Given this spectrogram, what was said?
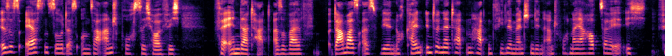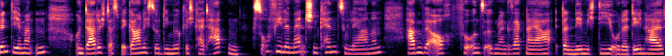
ist es erstens so, dass unser Anspruch sich häufig verändert hat. Also weil damals, als wir noch kein Internet hatten, hatten viele Menschen den Anspruch, naja, Hauptsache ich finde jemanden und dadurch, dass wir gar nicht so die Möglichkeit hatten, so viele Menschen kennenzulernen, haben wir auch für uns irgendwann gesagt, naja, dann nehme ich die oder den halt,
